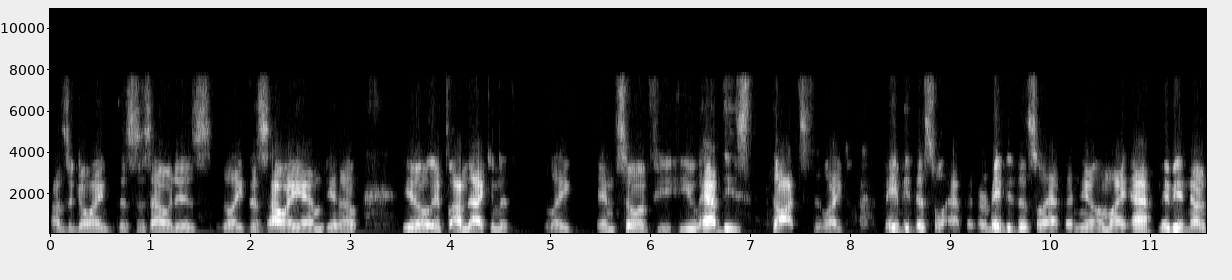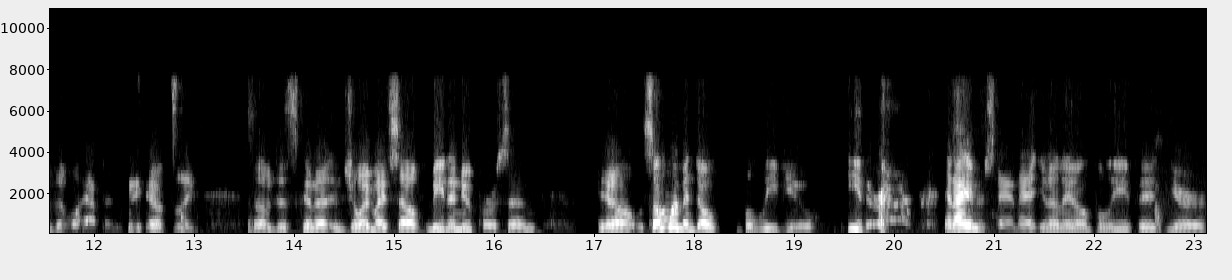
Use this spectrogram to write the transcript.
how's it going this is how it is like this is how i am you know you know if i'm not gonna like and so if you have these thoughts that like maybe this will happen or maybe this will happen. You know, I'm like, ah, maybe none of it will happen. you know, it's like so I'm just gonna enjoy myself, meet a new person. You know, some women don't believe you either, and I understand that. You know, they don't believe that you're.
